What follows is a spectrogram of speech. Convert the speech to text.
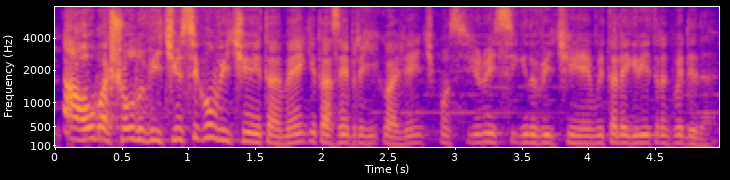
E arroba show do Vitinho, sigam o Vitinho aí também, que tá sempre aqui com a gente. Continuem seguindo o Vitinho aí, muita alegria e tranquilidade.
